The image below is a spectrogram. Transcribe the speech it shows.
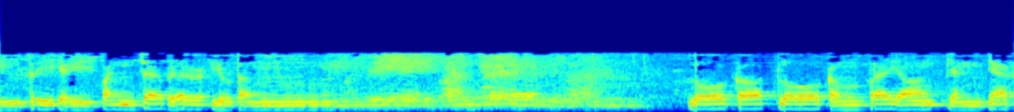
इन्द्रियै पञ्चभिर्युतम् लोकात् लोकं प्रयान्त्यन्यः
